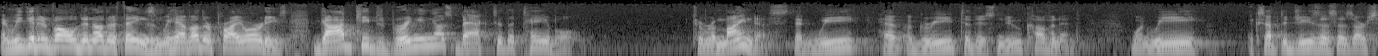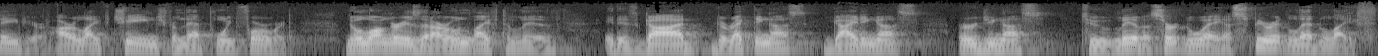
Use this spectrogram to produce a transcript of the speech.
and we get involved in other things and we have other priorities. God keeps bringing us back to the table to remind us that we have agreed to this new covenant. When we accepted Jesus as our Savior, our life changed from that point forward. No longer is it our own life to live, it is God directing us, guiding us, urging us to live a certain way, a spirit led life,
